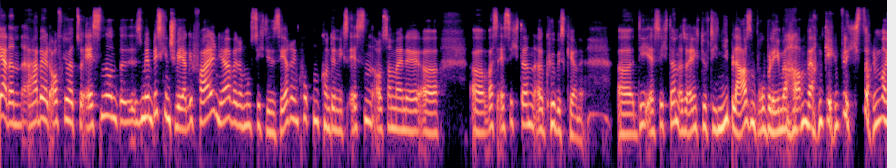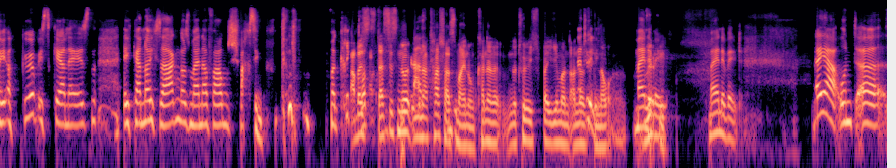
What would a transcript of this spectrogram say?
ja, dann habe ich halt aufgehört zu essen und es ist mir ein bisschen schwer gefallen, ja, weil dann musste ich diese Serien gucken, konnte nichts essen, außer meine, äh, äh, was esse ich dann? Äh, Kürbiskerne. Äh, die esse ich dann. Also eigentlich dürfte ich nie Blasenprobleme haben, weil angeblich soll man ja Kürbiskerne essen. Ich kann euch sagen, aus meiner Erfahrung, Schwachsinn. man kriegt Aber es, das ist nur Blasen. Nataschas Meinung. Kann er natürlich bei jemand anders Natürlich. genau äh, Meine wirken. Welt. Meine Welt. Naja, und äh,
